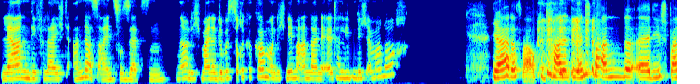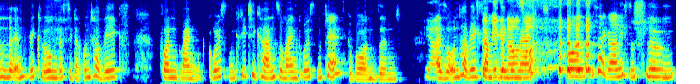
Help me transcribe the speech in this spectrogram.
lernen, die vielleicht anders einzusetzen. Ne? Und ich meine, du bist zurückgekommen und ich nehme an, deine Eltern lieben dich immer noch. Ja, das war auch total die, entspannende, äh, die spannende Entwicklung, dass sie dann unterwegs von meinen größten Kritikern zu meinen größten Fans geworden sind. Ja, also unterwegs haben sie dann gemerkt, oh, das ist ja gar nicht so schlimm.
